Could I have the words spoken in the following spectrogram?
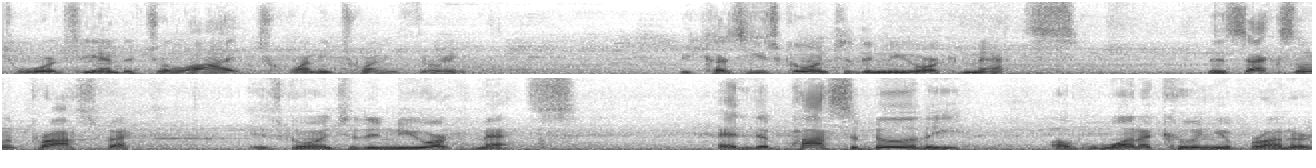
towards the end of July 2023? Because he's going to the New York Mets. This excellent prospect is going to the New York Mets. And the possibility of one Acuna brother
